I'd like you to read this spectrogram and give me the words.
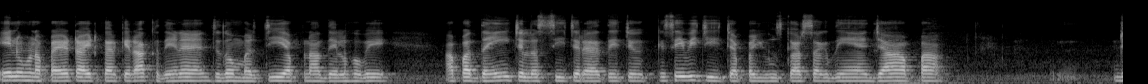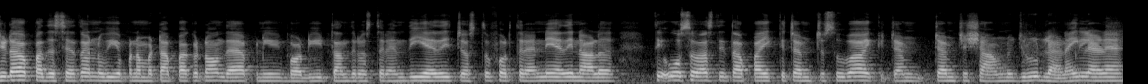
ਇਹਨੂੰ ਹੁਣ ਆਪਾਂ ਇਹ ਟਾਈਟ ਕਰਕੇ ਰੱਖ ਦੇਣਾ ਜਦੋਂ ਮਰਜ਼ੀ ਆਪਣਾ ਦਿਲ ਹੋਵੇ ਆਪਾਂ ਦਹੀਂ ਚ, ਲੱਸੀ ਚ, ਰਾਇਤੇ ਚ, ਕਿਸੇ ਵੀ ਚੀਜ਼ ਚ ਆਪਾਂ ਯੂਜ਼ ਕਰ ਸਕਦੇ ਹਾਂ ਜਾਂ ਆਪਾਂ ਜਿਹੜਾ ਆਪਾਂ ਦੱਸਿਆ ਤੁਹਾਨੂੰ ਵੀ ਆਪਣਾ ਮੋਟਾਪਾ ਘਟਾਉਂਦਾ ਆਪਣੀ ਬਾਡੀ ਤੰਦਰੁਸਤ ਰਹਿੰਦੀ ਹੈ, ਇਹਦੇ ਚੁਸਤ ਫੁਰਤ ਰਹਿੰਦੇ ਆ ਇਹਦੇ ਨਾਲ ਤੇ ਉਸ ਵਾਸਤੇ ਤਾਂ ਆਪਾਂ ਇੱਕ ਚਮਚ ਸਵੇਰ ਇੱਕ ਚਮ, ਚਮਚ ਸ਼ਾਮ ਨੂੰ ਜ਼ਰੂਰ ਲੈਣਾ ਹੀ ਲੈਣਾ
